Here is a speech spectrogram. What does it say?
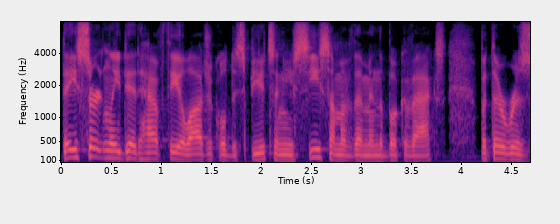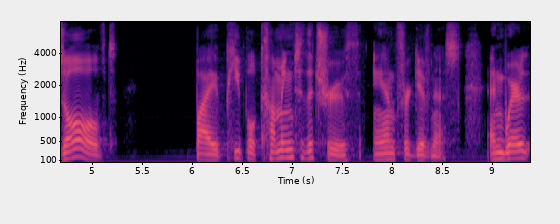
They certainly did have theological disputes, and you see some of them in the book of Acts, but they're resolved by people coming to the truth and forgiveness. And where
